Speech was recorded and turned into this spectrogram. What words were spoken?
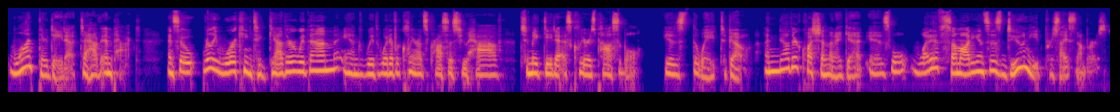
want their data to have impact. And so, really working together with them and with whatever clearance process you have to make data as clear as possible is the way to go. Another question that I get is well, what if some audiences do need precise numbers?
